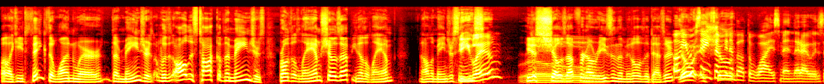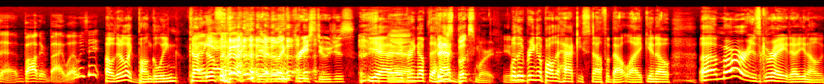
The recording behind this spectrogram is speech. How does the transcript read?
But like you'd think the one where the mangers, with all this talk of the mangers, bro, the lamb shows up. You know the lamb and all the manger scenes. The lamb? He just shows up for no reason in the middle of the desert. Oh, No, you were it saying something showed- about the wise men that I was uh, bothered by. What was it? Oh, they're like bungling, kind oh, of. yeah, yeah. Yeah, they're like three stooges. Yeah, they Yeah. bring up the They're hack. just book smart. you well, know? they bring up all the hacky stuff about like you know, uh, myrrh is great. Uh, you know,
